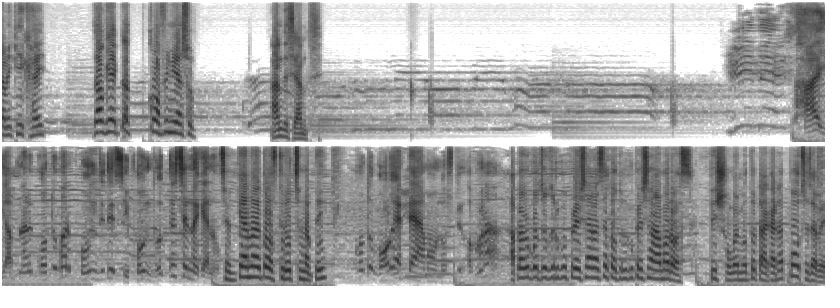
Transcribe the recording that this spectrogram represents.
আমি কি খাই? যাও গিয়ে একটা কফি নিয়ে আসো আনতেছি আনতেছি ভাই আপনার কতবার ফোন দিতেছি ফোন ধরতেছেন না কেন? স্যার, কেন এত অস্থির হচ্ছেন আপনি? কত বড় একটা অ্যামাউন্ট অস্থির হব না? আপনার উপর যতটুকু প্রেশার আছে ততটুকু প্রেশার আমারও আছে। আপনি সময় মতো টাকাটা পৌঁছে যাবে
